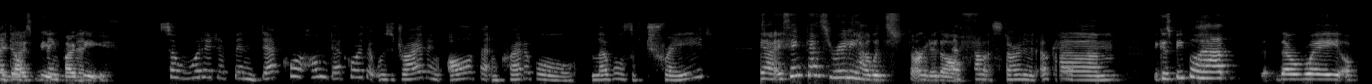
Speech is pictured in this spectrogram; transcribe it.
I don't think might be. So would it have been decor, home decor, that was driving all of that incredible levels of trade? Yeah, I think that's really how it started off. That's how it started. Okay. Um, because people had their way of,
